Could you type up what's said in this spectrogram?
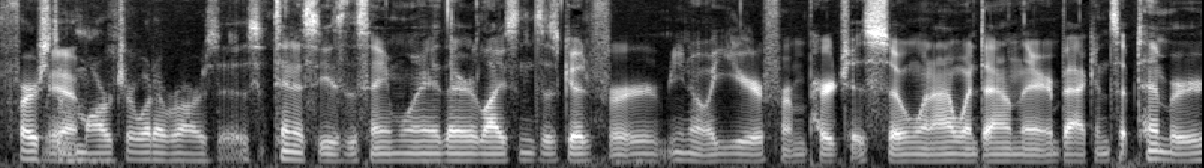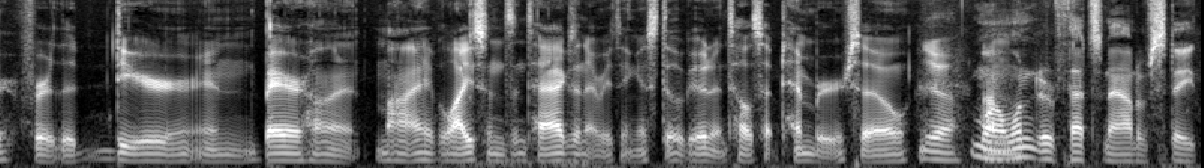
first Yeah. of March or whatever ours is. Tennessee's the same way. Their license is good for you know a year from purchase. So when I went down there back in September for the deer and bear hunt, my license and tags and everything is still good until September. So Yeah, Well, I Um, wonder if that's an out of state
